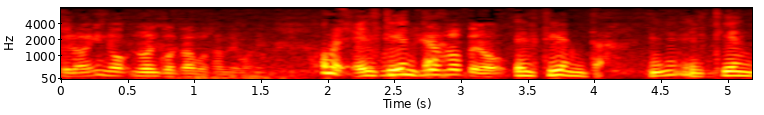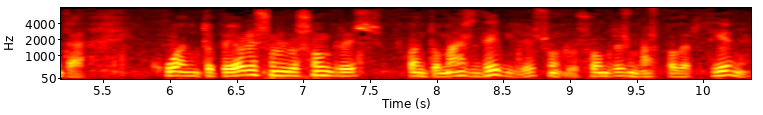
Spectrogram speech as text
Pero ahí no, no encontramos al demonio. Hombre, él tienta, pero... él tienta, ¿eh? él tienta. Cuanto peores son los hombres, cuanto más débiles son los hombres, más poder tienen.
